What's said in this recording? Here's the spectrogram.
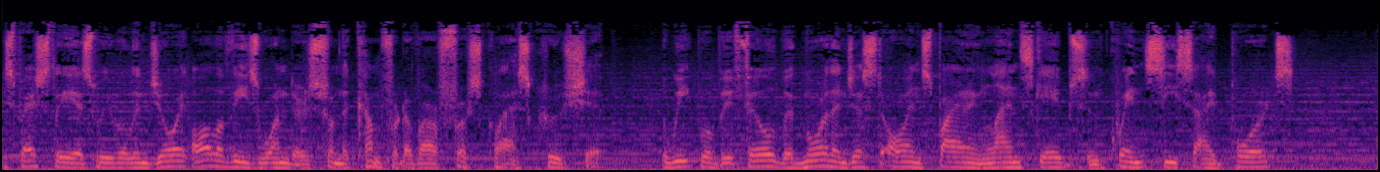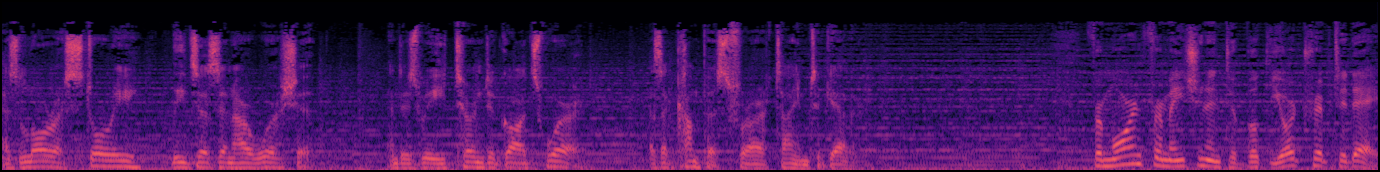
especially as we will enjoy all of these wonders from the comfort of our first class cruise ship. The week will be filled with more than just awe inspiring landscapes and quaint seaside ports, as Laura Story leads us in our worship, and as we turn to God's Word as a compass for our time together. For more information and to book your trip today,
